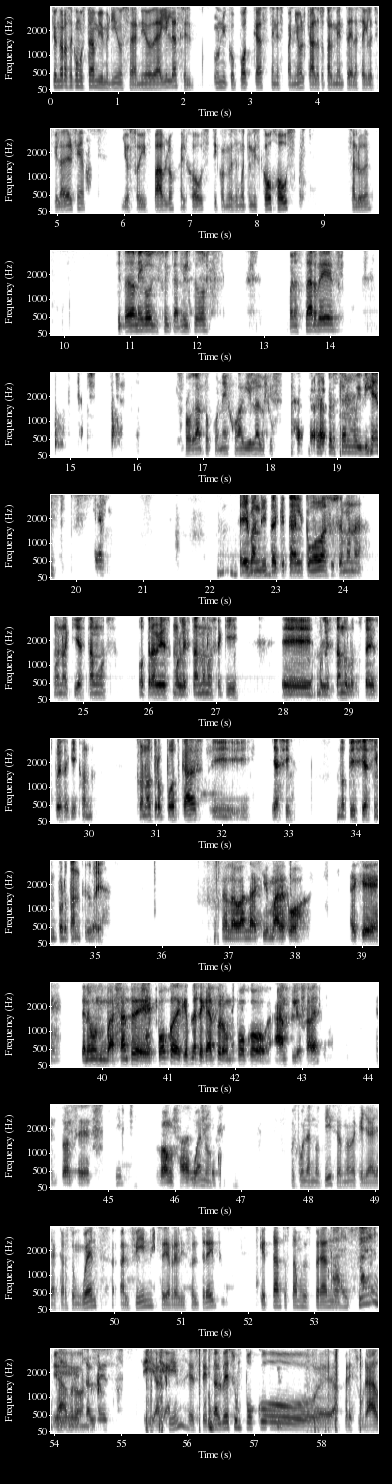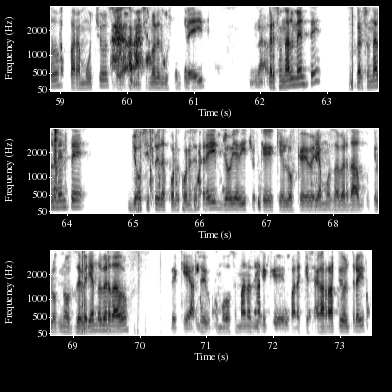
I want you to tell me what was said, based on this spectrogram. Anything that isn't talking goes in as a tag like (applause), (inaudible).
¿Qué onda, raza? ¿Cómo están? Bienvenidos a Nido de Águilas, el único podcast en español que habla totalmente de las Águilas de Filadelfia. Yo soy Pablo, el host, y conmigo se encuentran mis co-hosts. Saluden. ¿Qué tal, amigos? Yo soy Carlitos. Buenas tardes. Gato, conejo, águila, lo que sea. Espero estén muy bien. Hey, bandita, ¿qué tal? ¿Cómo va su semana? Bueno, aquí ya estamos otra vez molestándonos aquí, eh, molestándolos ustedes pues aquí con, con otro podcast y, y así, noticias importantes, vaya. la banda, aquí Marco. Hay que, tenemos bastante de, poco de qué platicar, pero un poco amplio, ¿sabes? Entonces, vamos a ver. Bueno, pues con las noticias, ¿no? De que ya, ya Carson Wentz, al fin se realizó el trade que tanto estamos esperando. Al fin, Eh, cabrón. tal vez, sí, al fin, este, tal vez un poco eh, apresurado para muchos, eh, a muchos no les gustó el trade. Personalmente, personalmente, yo sí estoy de acuerdo con ese trade. Yo había dicho que, que lo que deberíamos haber dado, que lo, nos deberían de haber dado, de que hace como dos semanas dije que para que se haga rápido el trade,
